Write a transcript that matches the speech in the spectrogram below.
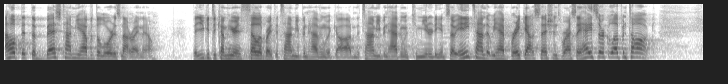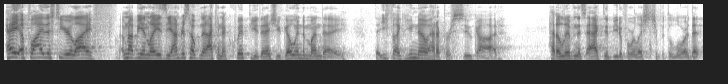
I hope that the best time you have with the Lord is not right now that you get to come here and celebrate the time you've been having with God and the time you've been having with community. And so, anytime that we have breakout sessions where I say, hey, circle up and talk, hey, apply this to your life. I'm not being lazy. I'm just hoping that I can equip you that as you go into Monday, that you feel like you know how to pursue God, how to live in this active, beautiful relationship with the Lord, that,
